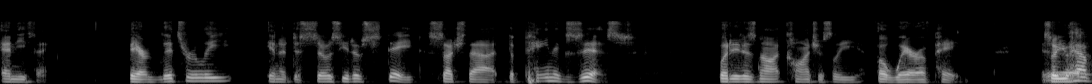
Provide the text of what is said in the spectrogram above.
anything. They are literally in a dissociative state such that the pain exists but it is not consciously aware of pain so you have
